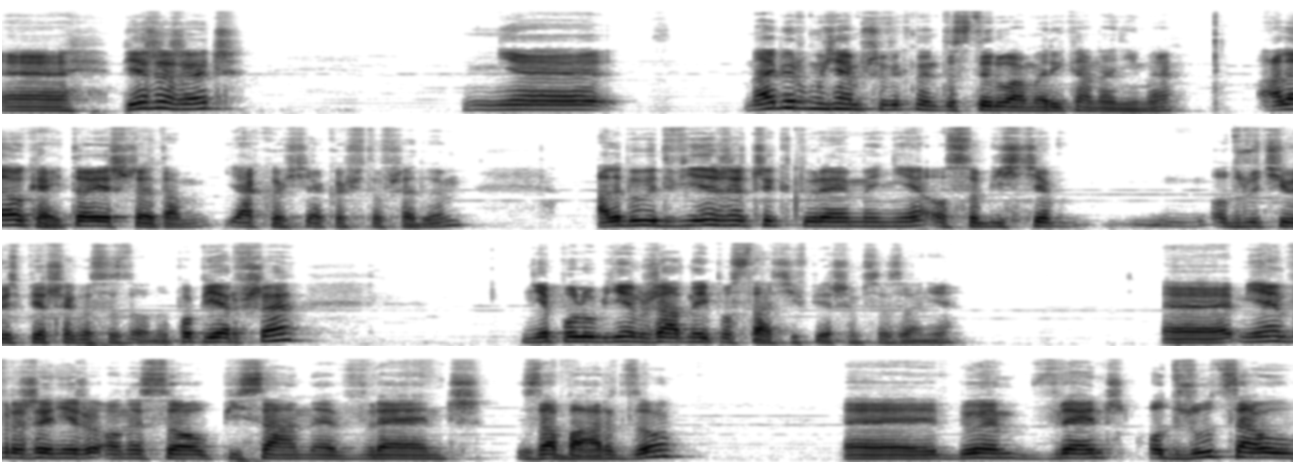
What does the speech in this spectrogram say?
E, pierwsza rzecz, nie... Najpierw musiałem przywyknąć do stylu American Anime ale okej, okay, to jeszcze tam jakoś, jakoś to wszedłem. Ale były dwie rzeczy, które mnie osobiście odrzuciły z pierwszego sezonu. Po pierwsze, nie polubiłem żadnej postaci w pierwszym sezonie. E, miałem wrażenie, że one są pisane wręcz za bardzo. E, byłem wręcz, odrzucał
